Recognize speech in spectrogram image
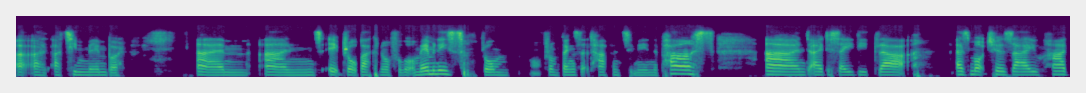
a, a, team member. Um, and it brought back an awful lot of memories from from things that had happened to me in the past. And I decided that as much as I had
